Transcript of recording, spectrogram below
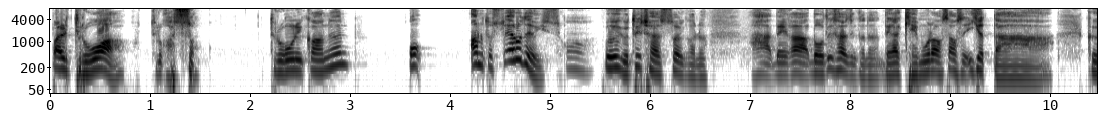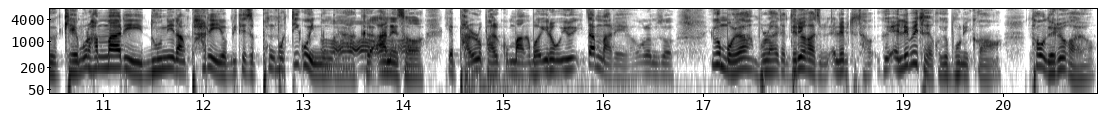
빨리 들어와. 들어갔어. 들어오니까는 어 안에 또 쇠로 되어 있어. 어. 어, 여기 어떻게 찾았어? 그러니까는 아 내가 너 어떻게 찾았으니까는 내가 괴물하고 싸워서 이겼다. 그 괴물 한 마리 눈이랑 팔이 요 밑에서 펑펑 뛰고 있는 거야. 어, 어, 그 어, 안에서 이렇게 발로 밟고 막 뭐 이러고 있단 말이에요. 그러면서 이건 뭐야? 몰라 일단 내려가자. 엘리베이터 타고 그 엘리베이터야 거기 보니까 타고 내려가요.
